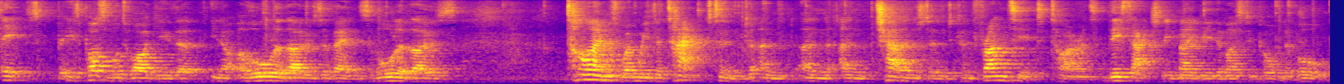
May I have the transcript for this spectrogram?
it's, it's possible to argue that, you know, of all of those events, of all of those times when we've attacked and, and, and, and challenged and confronted tyrants, this actually may be the most important of all.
